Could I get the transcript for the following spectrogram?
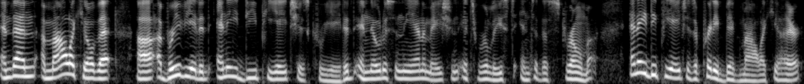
And then a molecule that uh, abbreviated NADPH is created, and notice in the animation it's released into the stroma. NADPH is a pretty big molecule here.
